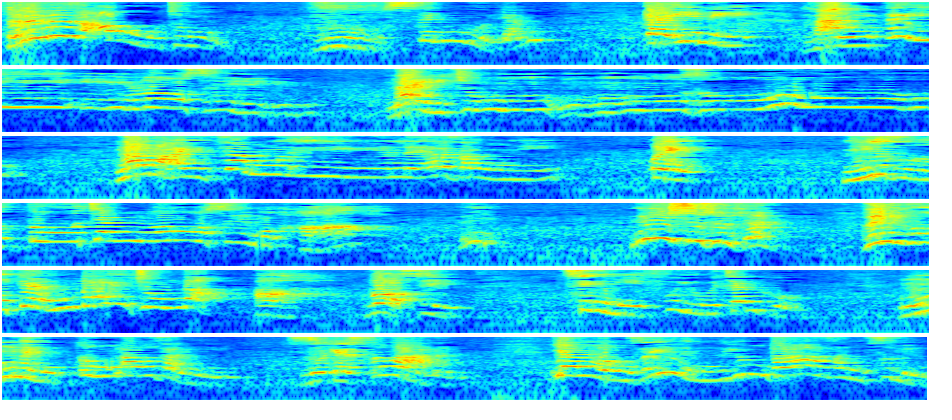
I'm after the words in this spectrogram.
头上我军无声无响，该你难得无数来中入，那买张里来让你喂，你是多江我水吗？啊，你你是谁人？为何在南中呢？啊，我是。请你富有讲课，我们东老上人是个守望人，仰望谁能用大人之名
